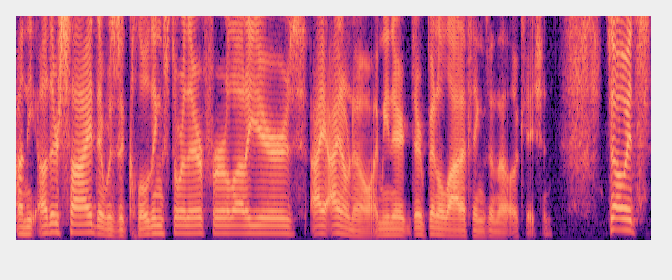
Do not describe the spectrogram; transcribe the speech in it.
on the other side there was a clothing store there for a lot of years. I I don't know. I mean there there've been a lot of things in that location. So it's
